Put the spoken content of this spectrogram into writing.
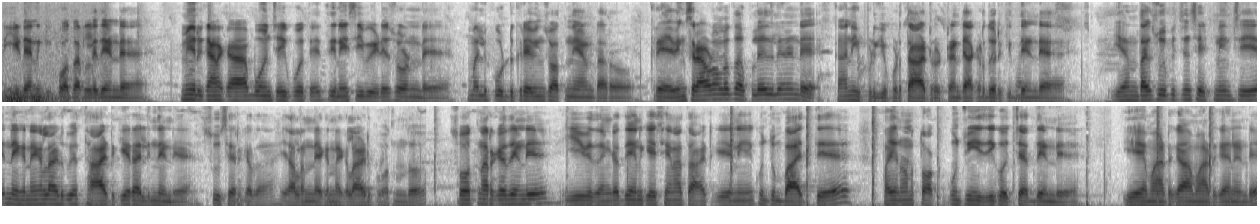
తీయడానికి కుదరలేదండి. మీరు కనుక భోజనం చేయకపోతే తినేసి వీడియో చూడండి. మళ్ళీ ఫుడ్ క్రేవింగ్స్ వస్తున్నాయి అంటారు. క్రేవింగ్స్ రావడంలో తప్పులేదు లేనండి కానీ ఇప్పటికిప్పుడు తాటి రొట్టె అంటే ఎక్కడ దొరికిద్దండి. ఇందాక చూపించిన సెట్ నుంచి నిగనిగలాడిపోయి తాటికి రాలిందండి. చూశారు కదా ఎలా నిగనిగలాడిపోతుందో. చూస్తున్నారు కదండి ఈ విధంగా దేనికేసైనా తాటికేని కొంచెం బాధితే పైన ఉన్న తొక్క కొంచెం ఈజీగా వచ్చేద్దండి. ఏ మాటగా ఆ మాటగానండి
